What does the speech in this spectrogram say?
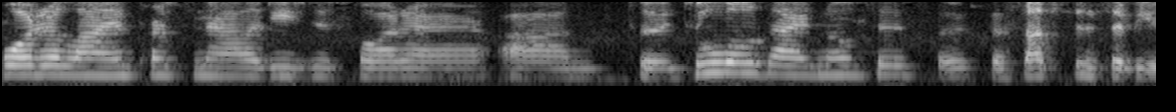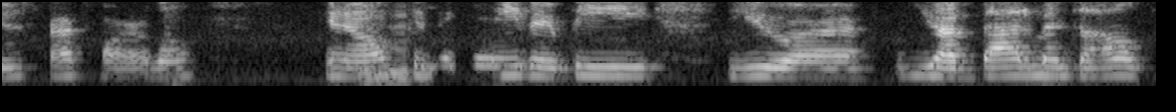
borderline personality disorder, um, the dual diagnosis, the, the substance abuse, that's horrible. You know, because mm-hmm. it can either be you're you have bad mental health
